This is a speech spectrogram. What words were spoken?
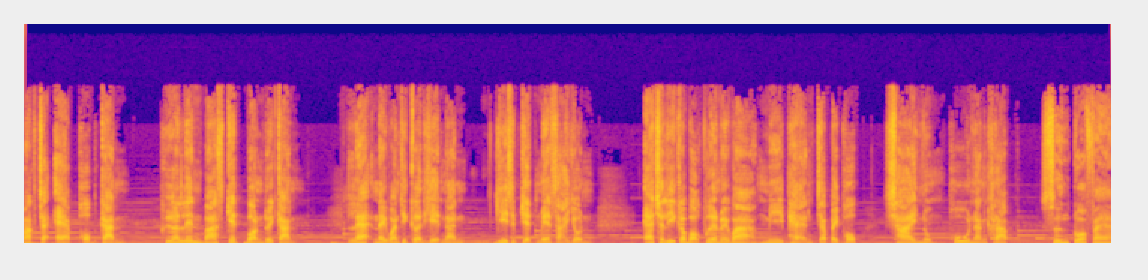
มักจะแอบพบกัน เพื่อเล่นบาสเกตบอลด้วยกัน และในวันที่เกิดเหตุนั้น 27 เมษายน แอชลีย์ก็บอกเพื่อนไว้ว่ามีแผนจะไปพบชายหนุ่มผู้นั้นครับ ซึ่งตัวแฟน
